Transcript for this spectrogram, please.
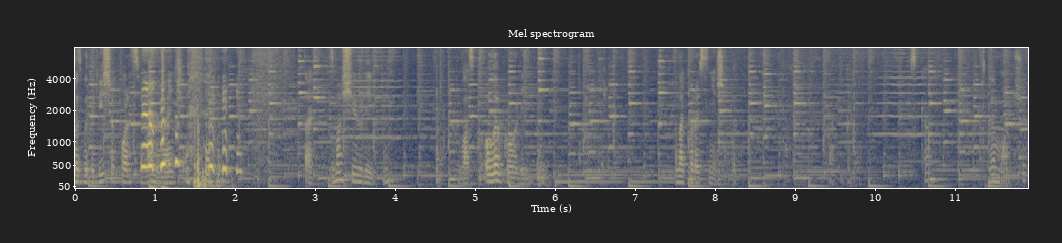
Ось буде більше порцій, буде менше. так, змащую олійкою. Будь ласка, оливкову олійку. Вона корисніша буде. Так, ласка. Лимончик.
